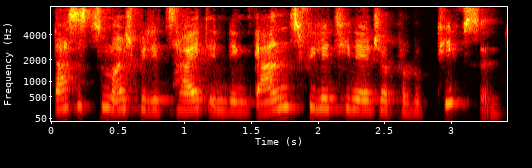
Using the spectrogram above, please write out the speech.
das ist zum Beispiel die Zeit, in der ganz viele Teenager produktiv sind.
